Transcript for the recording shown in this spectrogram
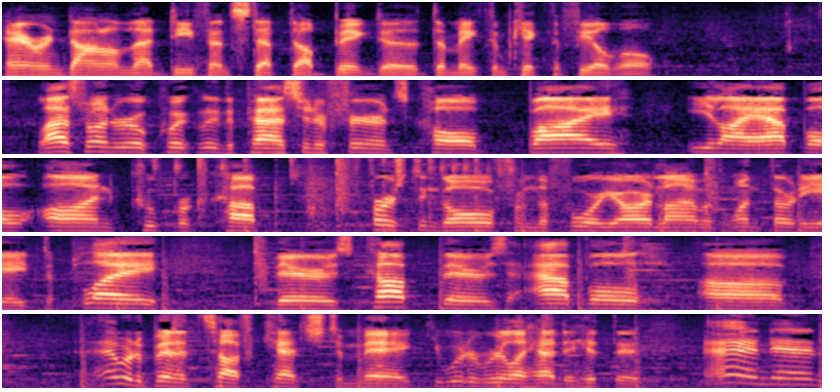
Aaron Donald and that defense stepped up big to to make them kick the field goal. Last one, real quickly. The pass interference call by Eli Apple on Cooper Kupp. First and goal from the four yard line with 138 to play. There's Kupp, there's Apple. Uh, it would have been a tough catch to make. You would have really had to hit the. And, and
